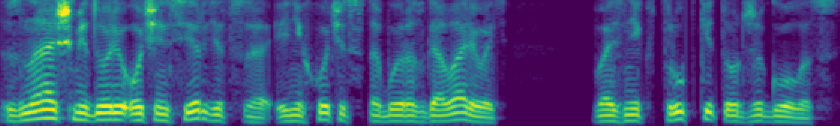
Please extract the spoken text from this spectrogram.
Знаешь, Мидори очень сердится и не хочет с тобой разговаривать. Возник в трубке тот же голос.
